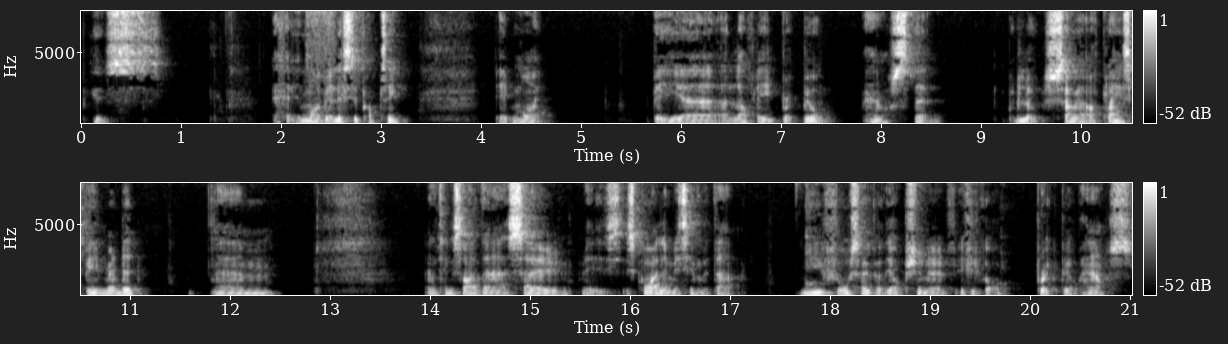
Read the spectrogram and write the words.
because it might be a listed property it might be a, a lovely brick built house that would look so out of place being rendered um, and things like that. So it's, it's quite limiting with that. You've also got the option of, if you've got a brick built house,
